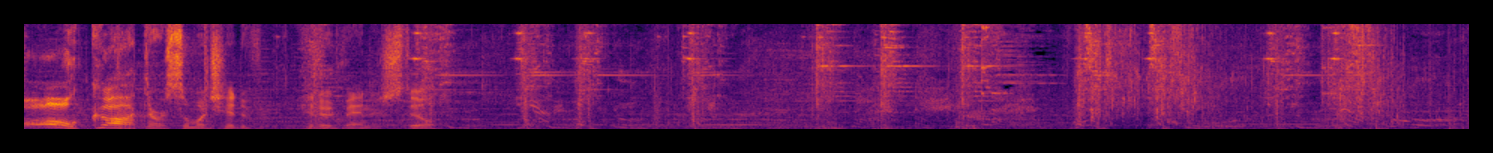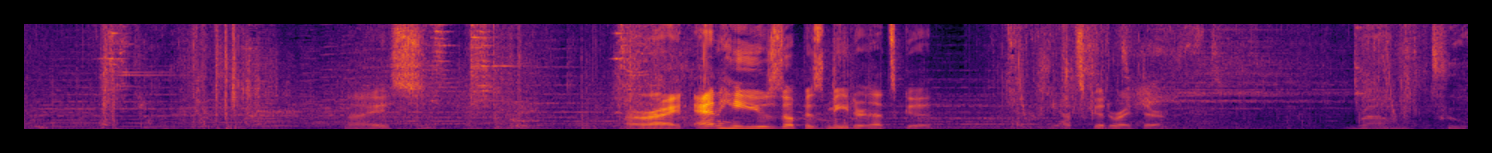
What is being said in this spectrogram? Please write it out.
Oh god, there was so much hit, hit advantage still. Nice. Alright, and he used up his meter. That's good. That's good right there. Round two.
